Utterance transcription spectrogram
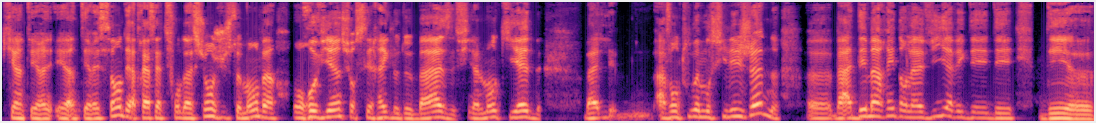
qui est intéressante. Et à travers cette fondation, justement, ben, on revient sur ces règles de base finalement qui aident bah, avant tout même aussi les jeunes euh, bah, à démarrer dans la vie avec des, euh,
